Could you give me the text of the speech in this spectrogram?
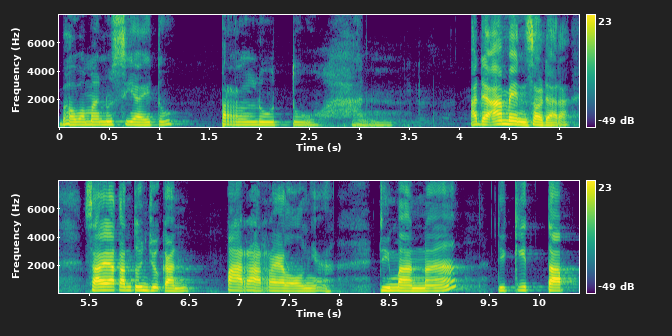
bahwa manusia itu perlu Tuhan. Ada amin saudara. Saya akan tunjukkan paralelnya. Di mana di kitab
